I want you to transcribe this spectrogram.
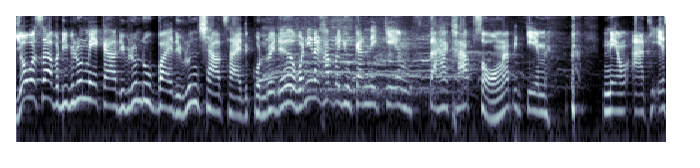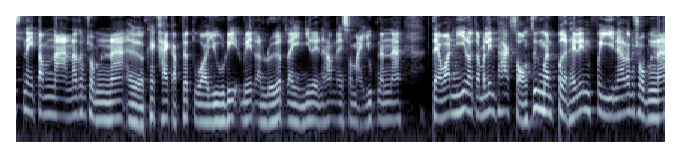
โยวัสดีวิรุ่นเมกาดิวิรุ่นดูไบดิวิรุ่นชาวไทยทุกคนด้วยเด้อวันนี้นะครับเราอยู่กันในเกม StarCraft 2 นะ เป็นเกมแนว RTS ในตำนานนะท่านผู้ชมนะเออคล้ายๆกับเจ้าตัวยูริเรดอันเริร์อะไรอย่างนี้เลยนะครับในสมัยยุคนั้นนะ แต่วันนี้เราจะมาเล่นภาค 2 ซึ่งมันเปิดให้เล่นฟรีนะท่านผู้ชมนะ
